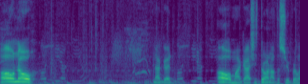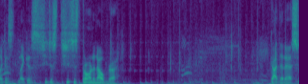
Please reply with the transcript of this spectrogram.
Oh, no. Not good. Oh my gosh, she's throwing out the super like it's like it's she just she's just throwing it out, bruh. Got that ass.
